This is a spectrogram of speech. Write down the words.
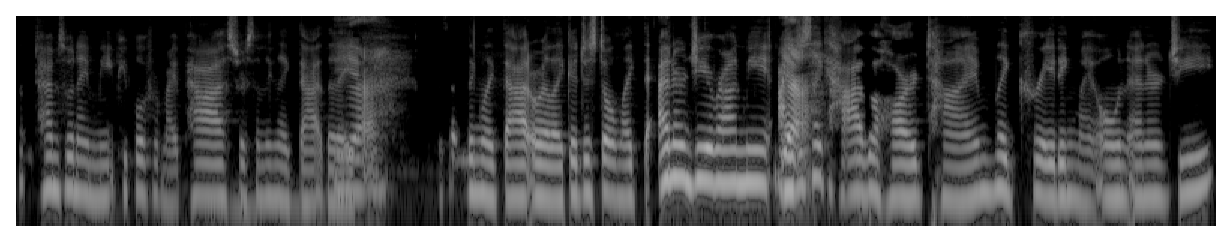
sometimes when I meet people from my past or something like that that I Yeah. something like that or like I just don't like the energy around me. I just like have a hard time like creating my own energy.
